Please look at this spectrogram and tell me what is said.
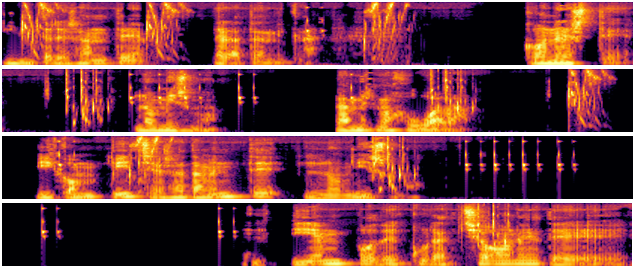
interesante de la técnica. Con este, lo mismo. La misma jugada. Y con Peach exactamente lo mismo. El tiempo de curachone, de,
